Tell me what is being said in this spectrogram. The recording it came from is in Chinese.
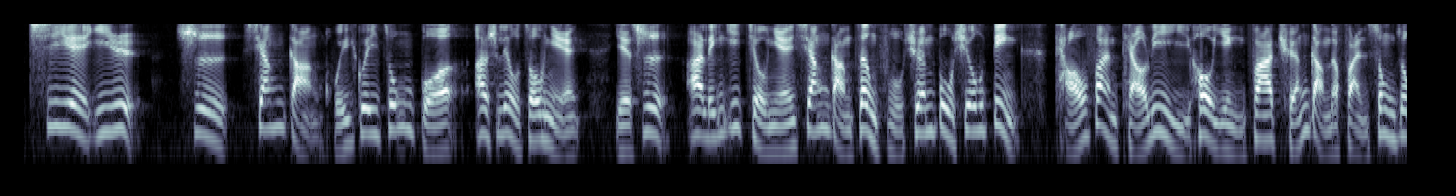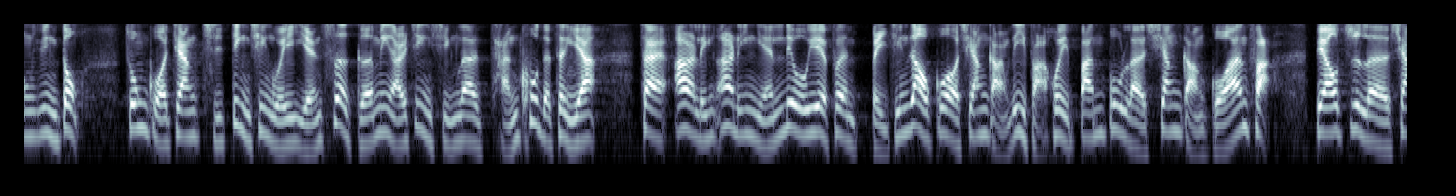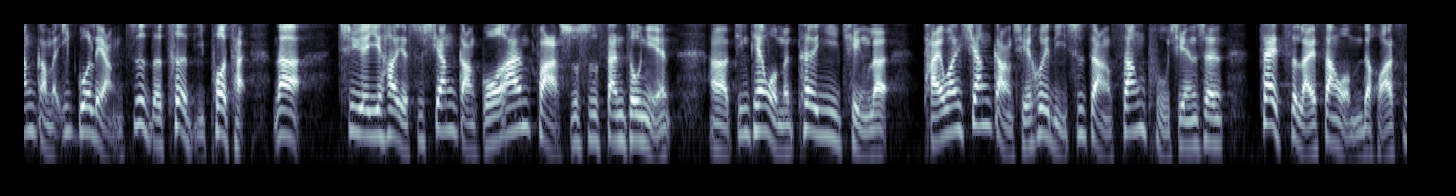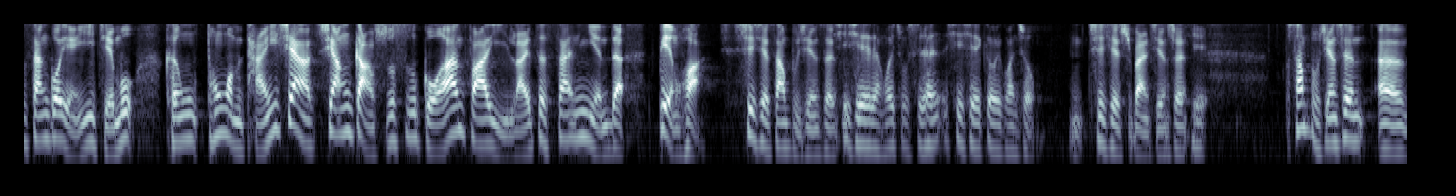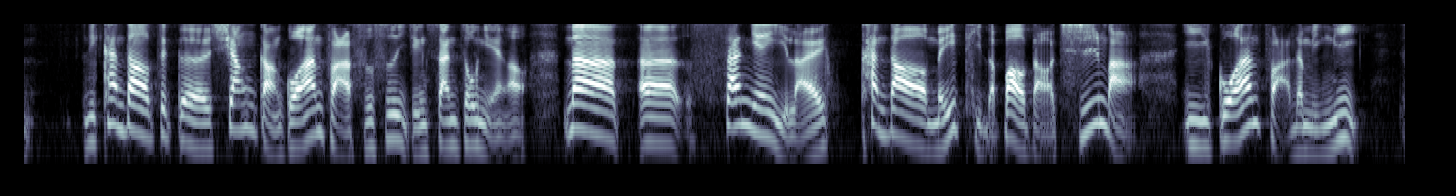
七月一日是香港回归中国二十六周年，也是二零一九年香港政府宣布修订逃犯条例以后引发全港的反送中运动。中国将其定性为颜色革命而进行了残酷的镇压。在二零二零年六月份，北京绕过香港立法会颁布了《香港国安法》，标志了香港的一国两制的彻底破产。那七月一号也是《香港国安法》实施三周年啊！今天我们特意请了台湾香港协会理事长桑普先生再次来上我们的《华视三国演义》节目，跟同我们谈一下香港实施国安法以来这三年的变化。谢谢桑普先生，谢谢两位主持人，谢谢各位观众，嗯，谢谢石板先生。Yeah. 桑普先生，呃，你看到这个香港国安法实施已经三周年啊、哦，那呃三年以来看到媒体的报道，起码以国安法的名义，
